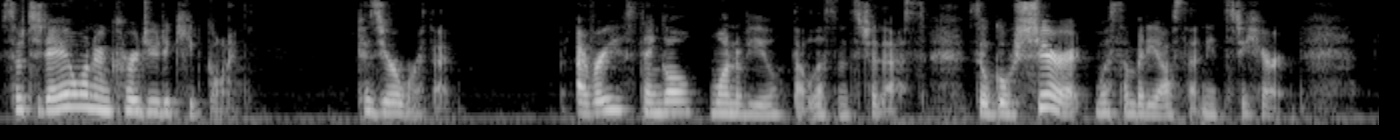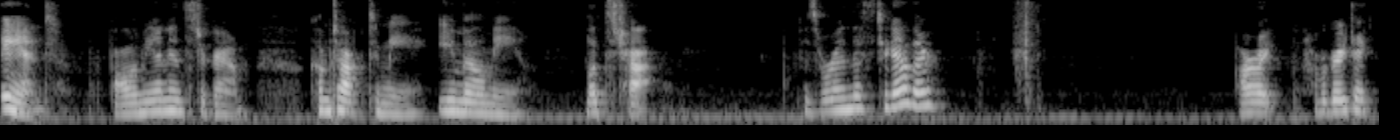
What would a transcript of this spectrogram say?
So today I want to encourage you to keep going because you're worth it every single one of you that listens to this. So go share it with somebody else that needs to hear it. And follow me on Instagram. Come talk to me, email me. Let's chat because we're in this together. All right. Have a great day.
